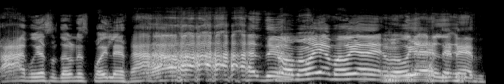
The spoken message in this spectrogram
Ah, voy a soltar un spoiler. Ah, no, me voy a, me voy a, me voy a detener.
